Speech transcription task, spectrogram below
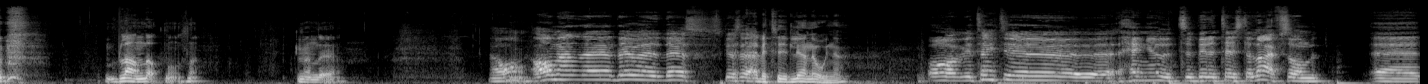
blandat någonstans. Men det, Ja, ja men eh, det, är väl- det ska jag säga. Är vi tydliga nog nu? Och vi tänkte ju eh, hänga ut Bitter Taste Life som eh,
